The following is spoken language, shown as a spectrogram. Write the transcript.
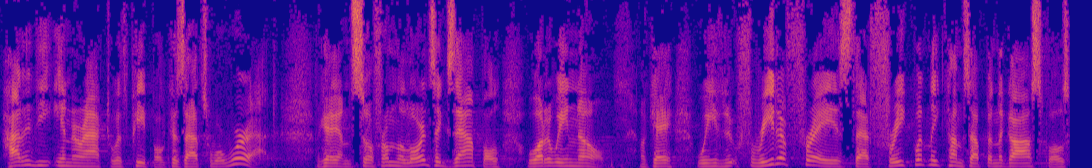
How did he interact with people? Because that's where we're at. Okay, and so from the Lord's example, what do we know? Okay, we read a phrase that frequently comes up in the Gospels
